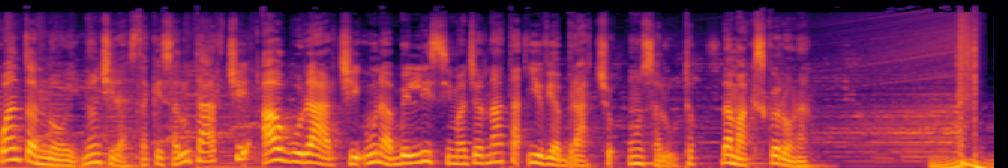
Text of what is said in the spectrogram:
Quanto a noi non ci resta che salutarci, augurarci una bellissima giornata, io vi abbraccio, un saluto da Max Corona.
